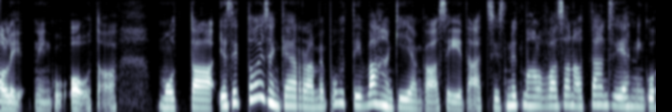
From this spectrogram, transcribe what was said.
oli niin kuin outoa. Mutta, ja sitten toisen kerran me puhuttiin vähän Kiiankaa siitä, että siis nyt mä haluan vaan sanoa tämän siihen niin kuin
